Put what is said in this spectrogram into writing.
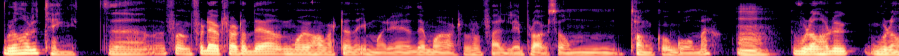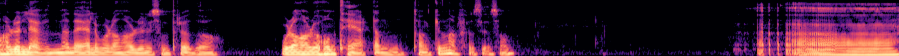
Hvordan har du tenkt eh, for, for det er jo klart at det må jo ha vært en innmari Det må ha vært en forferdelig plagsom tanke å gå med. mm. Hvordan har, du, hvordan har du levd med det, eller hvordan har du liksom prøvd å Hvordan har du håndtert den tanken, da, for å si det sånn? Uh,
